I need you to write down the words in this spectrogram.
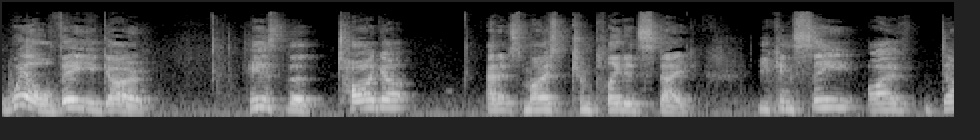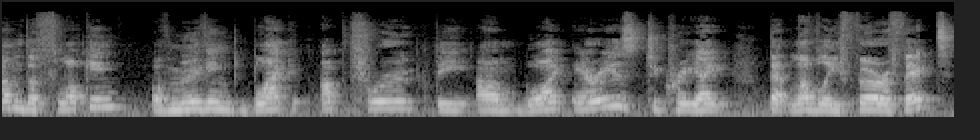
Well, there you go. Here's the tiger at its most completed state. You can see I've done the flocking of moving black up through the um, white areas to create that lovely fur effect.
